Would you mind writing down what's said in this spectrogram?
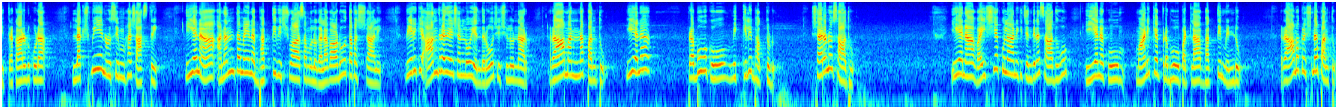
చిత్రకారుడు కూడా. లక్ష్మీ నృసింహ శాస్త్రి. ఈయన అనంతమైన భక్తి విశ్వాసములు గలవాడు తపశ్శాలి. వీరికి ఆంధ్రదేశంలో ఎందరో శిష్యులున్నారు. రామన్న పంతు. ఈయన ప్రభువుకు మిక్కిలి భక్తుడు. శరణు సాధు. ఈయన వైశ్య కులానికి చెందిన సాధువు. ఈయనకు మాణిక్య ప్రభువు పట్ల భక్తి మెండు. రామకృష్ణ పంతు.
